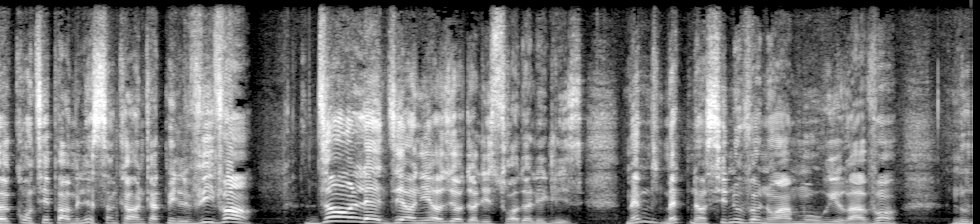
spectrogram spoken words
euh, comptés parmi les 144 000 vivants dans les dernières heures de l'histoire de l'Église. Même maintenant, si nous venons à mourir avant, nous,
